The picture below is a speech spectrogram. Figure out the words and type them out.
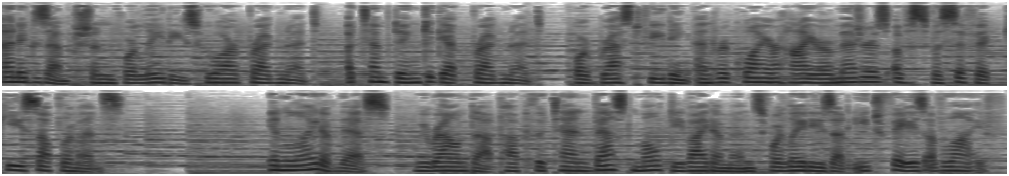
an exemption for ladies who are pregnant, attempting to get pregnant, or breastfeeding and require higher measures of specific key supplements. In light of this, we round up up the 10 best multivitamins for ladies at each phase of life,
